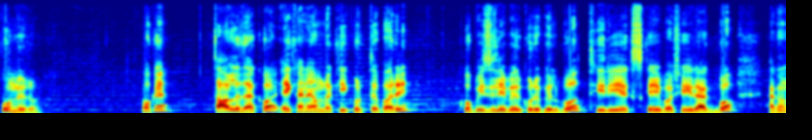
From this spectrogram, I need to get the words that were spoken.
পনেরো। ওকে তাহলে দেখো, এখানে আমরা কি করতে পারি? খুব ইজিলি বের করে ফেলব। থ্রি এক্সকে এই পাশেই রাখব। এখন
